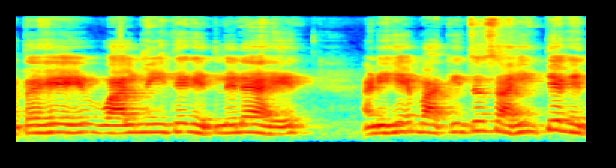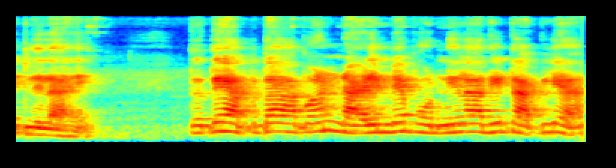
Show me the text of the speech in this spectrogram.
आता हे वाल मी इथे घेतलेले आहेत आणि हे बाकीचं साहित्य घेतलेलं आहे. तर ते आता आपण डाळिंब्या फोडणीला आधी टाकल्या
